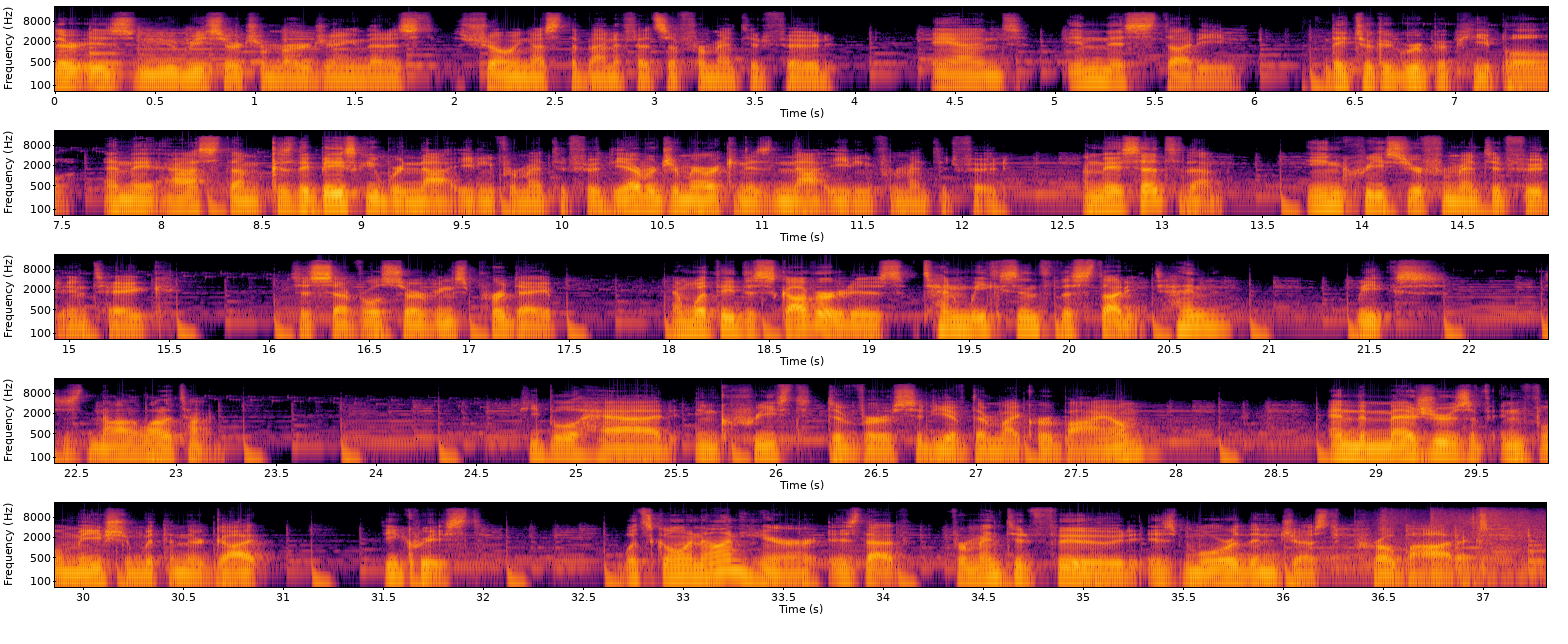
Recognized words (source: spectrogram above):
there is new research emerging that is showing us the benefits of fermented food. And in this study, they took a group of people and they asked them because they basically were not eating fermented food. The average American is not eating fermented food. And they said to them, increase your fermented food intake to several servings per day. And what they discovered is 10 weeks into the study, 10 weeks, just not a lot of time. People had increased diversity of their microbiome, and the measures of inflammation within their gut decreased. What's going on here is that fermented food is more than just probiotics.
